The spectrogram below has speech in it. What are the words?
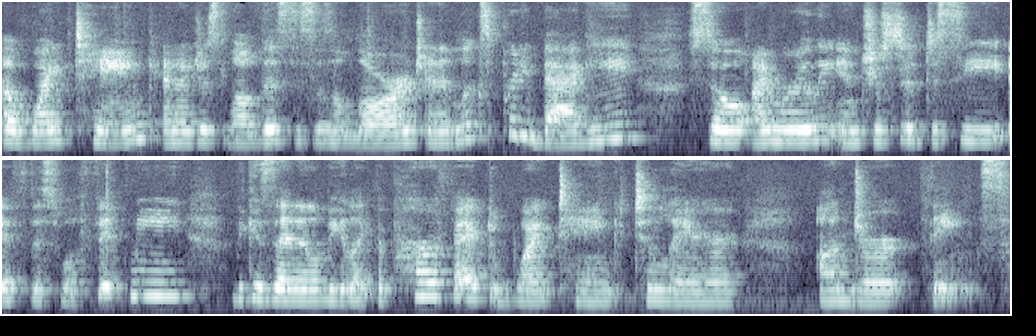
a white tank and I just love this. This is a large and it looks pretty baggy. So I'm really interested to see if this will fit me because then it'll be like the perfect white tank to layer under things.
